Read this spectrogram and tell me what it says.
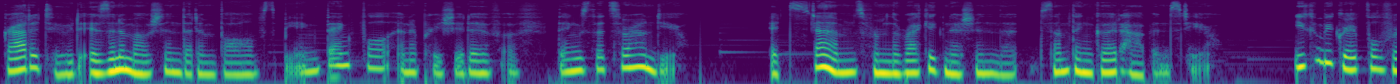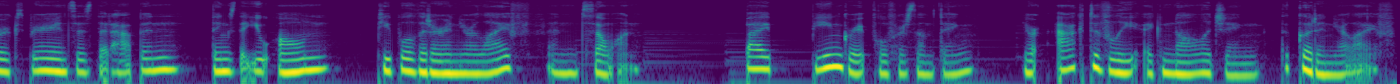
Gratitude is an emotion that involves being thankful and appreciative of things that surround you. It stems from the recognition that something good happens to you. You can be grateful for experiences that happen, things that you own, people that are in your life, and so on. By being grateful for something, you're actively acknowledging the good in your life.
